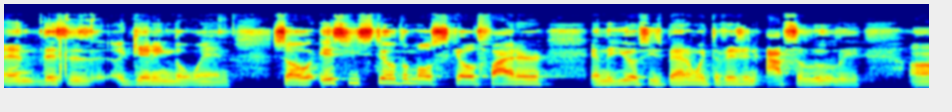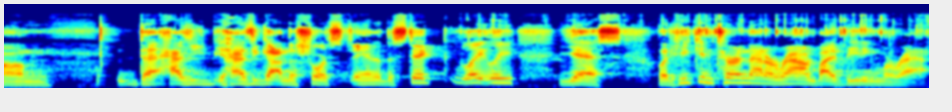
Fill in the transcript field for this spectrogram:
and this is getting the win. So, is he still the most skilled fighter in the UFC's bantamweight division? Absolutely. Um, that has he has he gotten the short stand of the stick lately? Yes, but he can turn that around by beating Merab.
